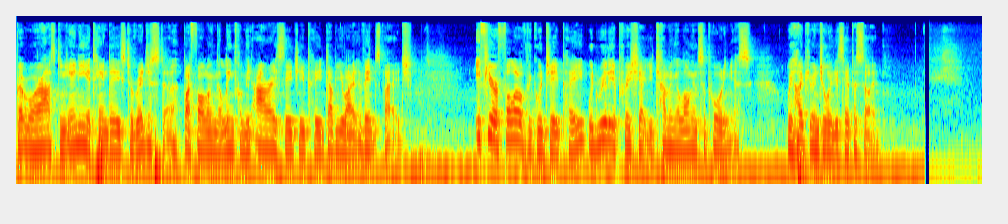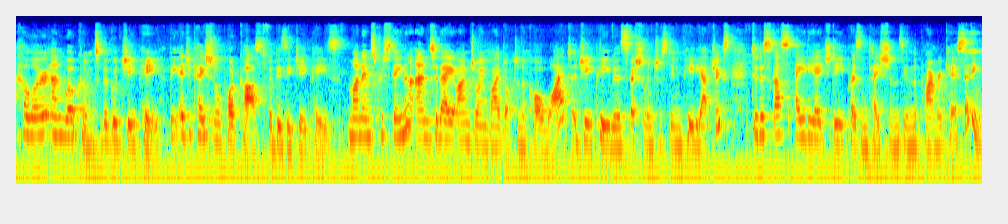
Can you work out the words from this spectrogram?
but we're asking any attendees to register by following the link on the RACGP WA events page. If you're a follower of the Good GP, we'd really appreciate you coming along and supporting us. We hope you enjoy this episode. Hello and welcome to The Good GP, the educational podcast for busy GPs. My name's Christina and today I'm joined by Dr. Nicole White, a GP with a special interest in paediatrics, to discuss ADHD presentations in the primary care setting.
